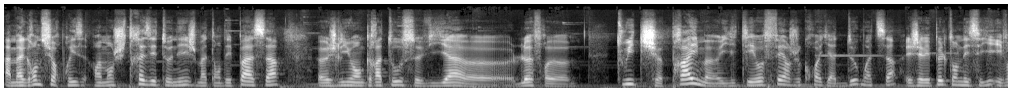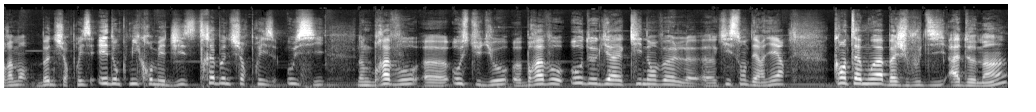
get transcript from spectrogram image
à ma grande surprise, vraiment je suis très étonné, je m'attendais pas à ça. Je l'ai eu en gratos via l'offre Twitch Prime, il était offert je crois il y a deux mois de ça, et j'avais pas le temps de l'essayer, et vraiment bonne surprise. Et donc Micromages, très bonne surprise aussi. Donc bravo euh, au studio, euh, bravo aux deux gars qui n'en veulent, euh, qui sont derrière. Quant à moi, bah, je vous dis à demain.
